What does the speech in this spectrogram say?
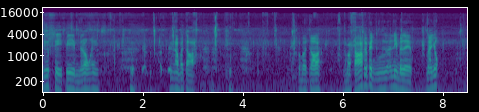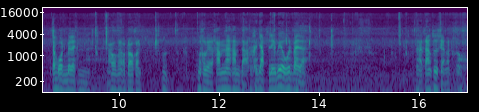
นี่สี่ปีมันจะลงเองเอาไปต่ออบจเอาไปต่อก็เป็นอันนี้ไปเลย นายกตำบลไปเลยอืมเอาเอาต่อก่อนอืมเมื่อเขาเวลาค้ำหน้าค้ำตาขยับเลเวลขึ้นไปเหรอ หาตังค์ซื้อเสียงก่อนโอ้โห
